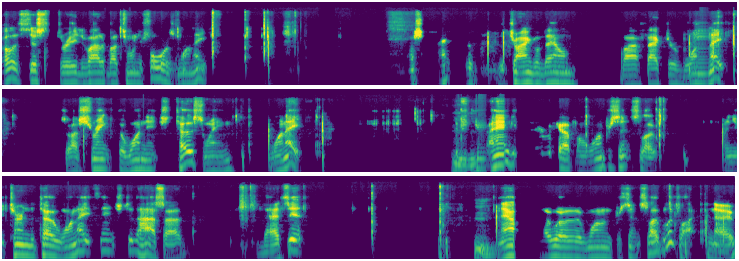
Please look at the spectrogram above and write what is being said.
Well, it's just three divided by 24 is one eighth. I shrink the, the triangle down by a factor of one eighth. So I shrink the one inch toe swing one eighth. Mm-hmm. You aim the cup on one percent slope, and you turn the toe one eighth inch to the high side. That's it. Hmm. Now, know what the one percent slope looks like? No.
